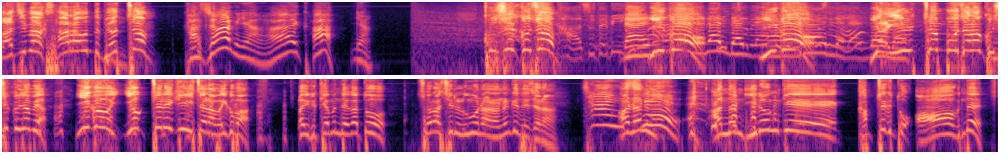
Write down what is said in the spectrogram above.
마지막 4라운드 몇 점? 가자 그냥 아이 가 그냥 99점! 가수 데뷔 이거! 이거! 야, 1점 모자라 99점이야. 이거 역전의 기회 있잖아. 이거 봐. 아, 이렇게 하면 내가 또 소라 씨를 응원 안 하는 게 되잖아. 찬스 아, 나는, 아, 난 이런 게 갑자기 또, 아, 근데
